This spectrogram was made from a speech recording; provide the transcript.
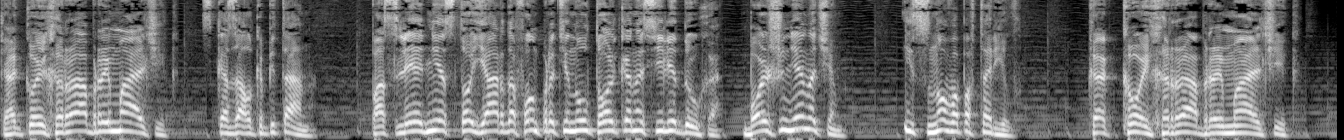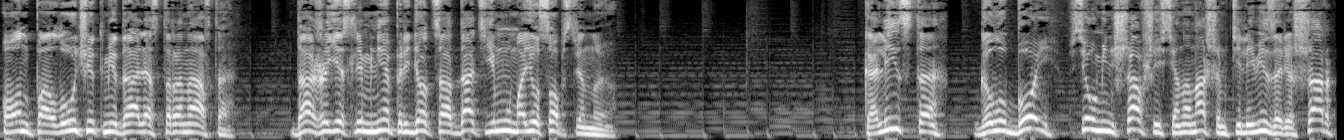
«Какой храбрый мальчик!» — сказал капитан. «Последние сто ярдов он протянул только на силе духа. Больше не на чем». И снова повторил. «Какой храбрый мальчик! Он получит медаль астронавта, даже если мне придется отдать ему мою собственную». Калиста, голубой, все уменьшавшийся на нашем телевизоре шар,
